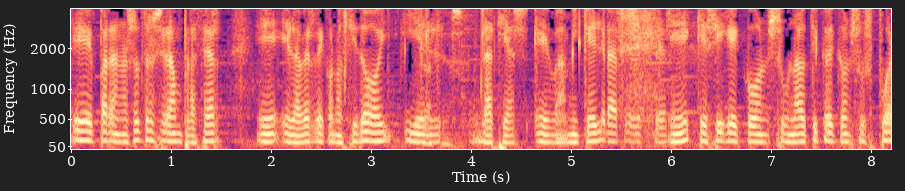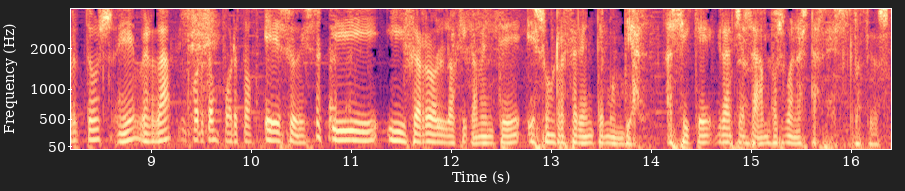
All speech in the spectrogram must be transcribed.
eh, para nosotros será un placer eh, el haber reconocido hoy y el gracias, gracias Eva Miquel, gracias, eh, que sigue con su náutica y con sus puertos, ¿verdad? puerto en puerto. Eso es. Y, y, Ferrol, lógicamente, es un referente mundial. Así que gracias a ambos. Buenas tardes. Gracias.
